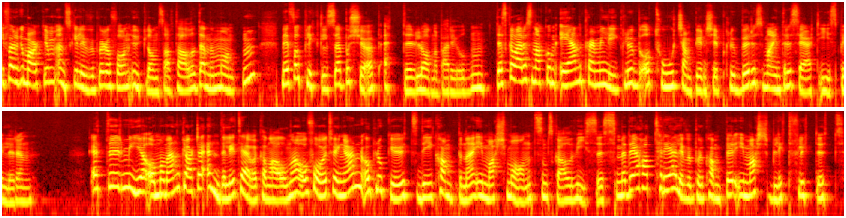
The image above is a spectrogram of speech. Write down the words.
Ifølge Markham ønsker Liverpool å få en utlånsavtale denne måneden, med forpliktelse på kjøp etter låneperioden. Det skal være snakk om én Premier League-klubb og to championship-klubber som er interessert i spilleren. Etter mye om og men klarte endelig TV-kanalene å få ut fingeren og plukke ut de kampene i mars måned som skal vises. Med det har tre Liverpool-kamper i mars blitt flyttet.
